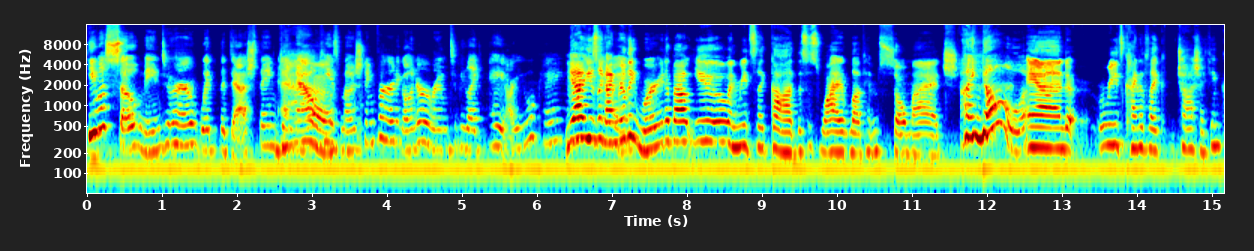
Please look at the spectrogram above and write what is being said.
He was so mean to her with the dash thing, and now he's motioning for her to go into her room to be like, "Hey, are you okay?" Yeah, he's like, I'm really worried about you. And Reed's like, God, this is why I love him so much. I know. And Reed's kind of like, Josh, I think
